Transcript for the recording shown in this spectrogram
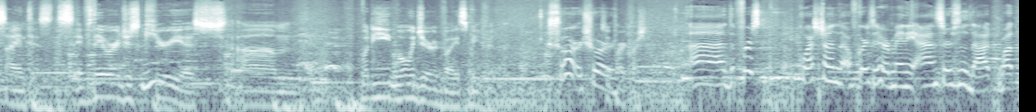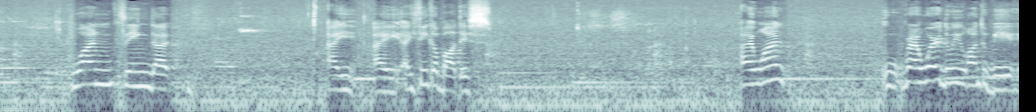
scientists if they were just curious? Um, what do you? What would your advice be for them? Sure, sure. Two-part question. Uh, the first question, of course, there are many answers to that, but one thing that I, I, I think about is I want, where, where do we want to be?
